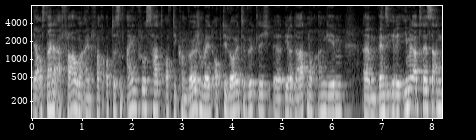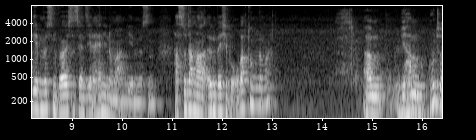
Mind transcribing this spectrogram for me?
ja, aus deiner Erfahrung einfach, ob das einen Einfluss hat auf die Conversion Rate, ob die Leute wirklich äh, ihre Daten auch angeben, ähm, wenn sie ihre E-Mail-Adresse angeben müssen, versus wenn sie ihre Handynummer angeben müssen. Hast du da mal irgendwelche Beobachtungen gemacht? Ähm, wir haben gute,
